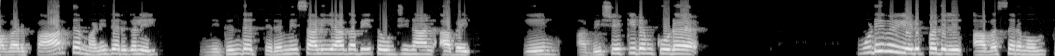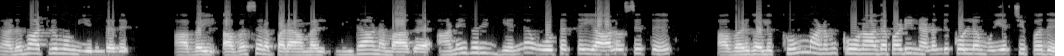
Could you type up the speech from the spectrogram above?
அவர் பார்த்த மனிதர்களில் மிகுந்த திறமைசாலியாகவே தோன்றினான் அவை. ஏன் அபிஷேக்கிடம் கூட முடிவு எடுப்பதில் அவசரமும் தடுமாற்றமும் இருந்தது. அவை அவசரப்படாமல் நிதானமாக அனைவரின் என்ன ஓட்டத்தை ஆலோசித்து அவர்களுக்கும் மனம் கோணாதபடி நடந்து கொள்ள முயற்சிப்பது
